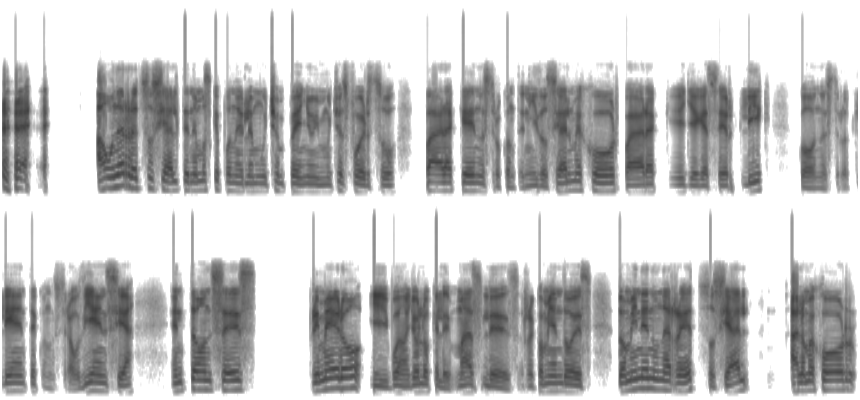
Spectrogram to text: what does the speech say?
a una red social tenemos que ponerle mucho empeño y mucho esfuerzo para que nuestro contenido sea el mejor, para que llegue a ser clic con nuestro cliente, con nuestra audiencia. Entonces, Primero, y bueno, yo lo que más les recomiendo es dominen una red social. A lo mejor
